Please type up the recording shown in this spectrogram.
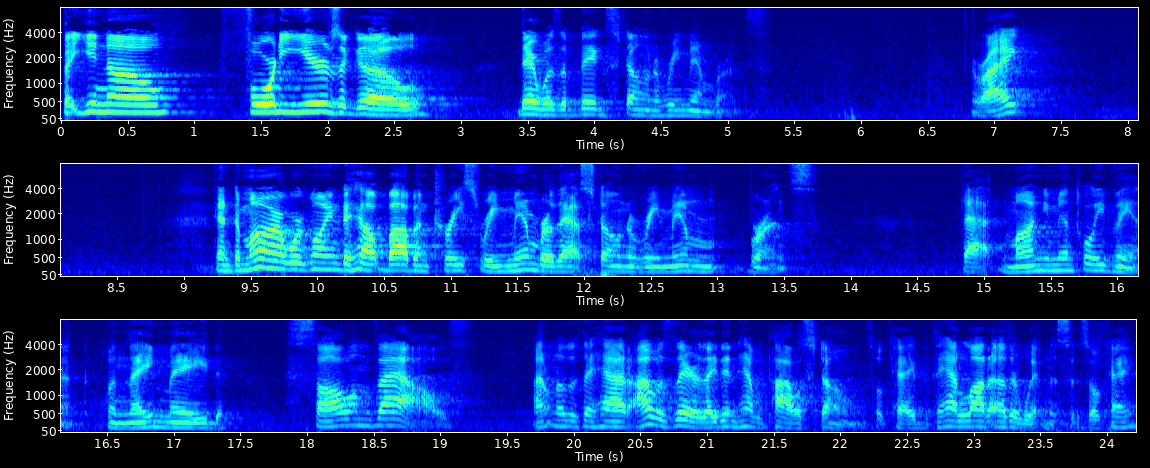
but you know, 40 years ago, there was a big stone of remembrance. Right? And tomorrow, we're going to help Bob and Teresa remember that stone of remembrance remembrance that monumental event when they made solemn vows. I don't know that they had, I was there, they didn't have a pile of stones, okay, but they had a lot of other witnesses, okay?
